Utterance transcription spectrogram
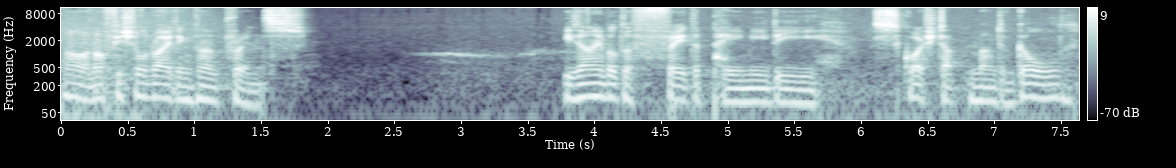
Oh, an official writing from the prince. He's unable to afraid to pay me the squashed up amount of gold.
